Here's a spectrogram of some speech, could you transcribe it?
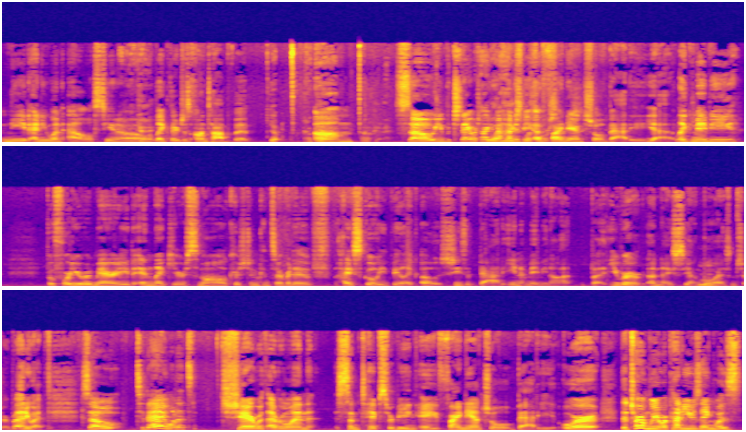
need anyone else, you know, Okay, like they're I'm just on top of it. Yep. Okay. Um, okay. So you today we're talking Well, about how to be a financial Okay. baddie. Yeah, like maybe before you were married in like your small Christian conservative high school, you'd be like, oh, she's a baddie. You know, maybe not, but you were mm. a nice young mm. boy, I'm sure. But anyway, so today I wanted to share with everyone some tips for being a financial baddie, or the term we were kind of using was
